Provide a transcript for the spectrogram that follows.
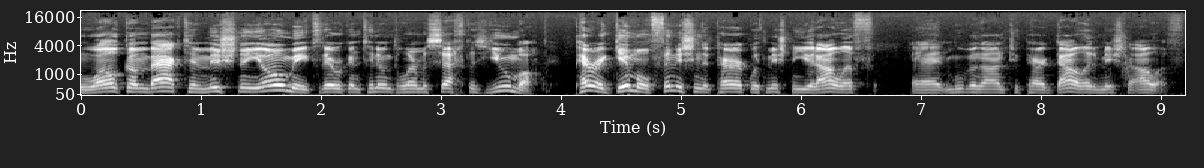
Welcome back to Mishnah Yomi. Today we're continuing to learn Masechtas Yuma. Perek Gimel, finishing the perek with Mishnah Yud Aleph, and moving on to Perek Daled, Mishnah Aleph.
